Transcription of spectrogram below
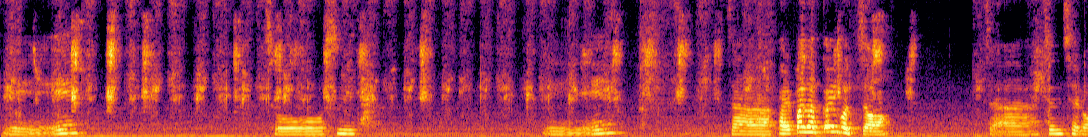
네. 좋습니다. 네. 자, 발바닥 끌었죠? 자, 전체로.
